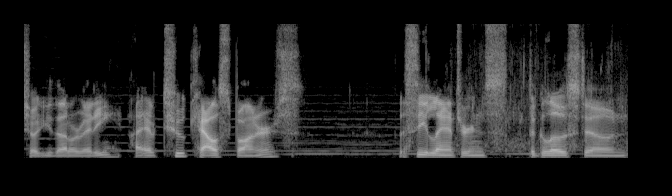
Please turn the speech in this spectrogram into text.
showed you that already. I have two cow spawners, the sea lanterns, the glowstone,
